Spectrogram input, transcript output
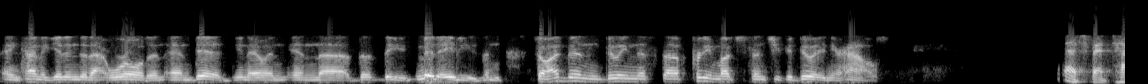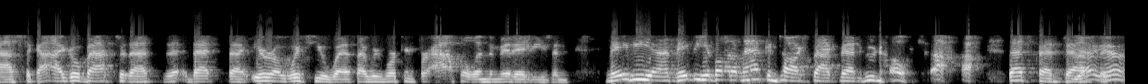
and kind of get into that world and and did you know in in uh, the the mid 80s and so I've been doing this stuff pretty much since you could do it in your house. That's fantastic. I, I go back to that that uh, era with you, Wes. I was working for Apple in the mid '80s, and maybe uh, maybe you bought a Macintosh back then. Who knows? That's fantastic. Yeah, yeah.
